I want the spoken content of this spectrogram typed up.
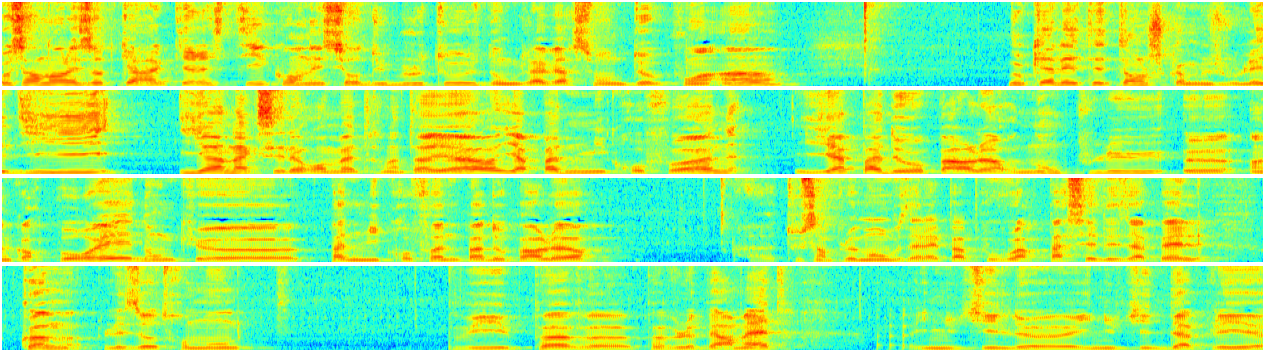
Concernant les autres caractéristiques, on est sur du Bluetooth, donc la version 2.1. Donc elle est étanche comme je vous l'ai dit. Il y a un accéléromètre à l'intérieur, il n'y a pas de microphone, il n'y a pas de haut-parleur non plus euh, incorporé, donc euh, pas de microphone, pas de haut-parleur. Euh, tout simplement, vous n'allez pas pouvoir passer des appels comme les autres montres peuvent, peuvent le permettre. inutile inutile d'appeler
